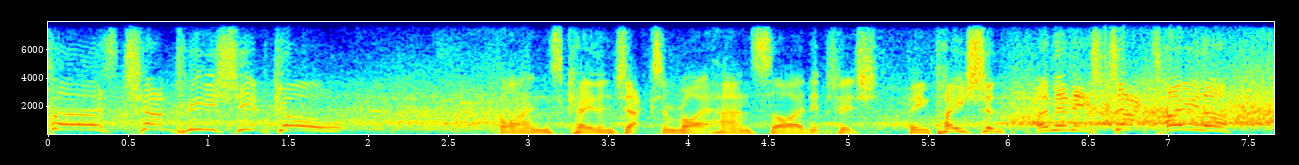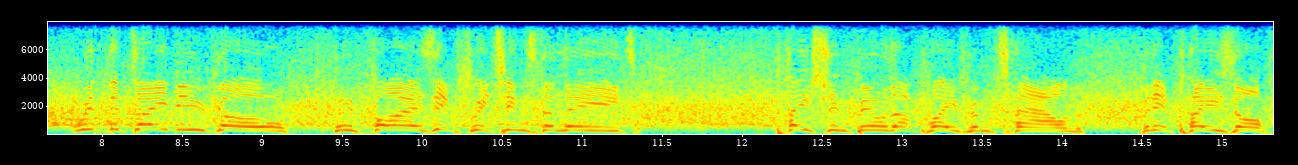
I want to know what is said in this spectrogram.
first championship goal. Finds Kayden Jackson right hand side. Ipswich being patient. And then it's Jack Taylor with the debut goal who fires Ipswich into the lead. Patient build up play from Town, but it pays off.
